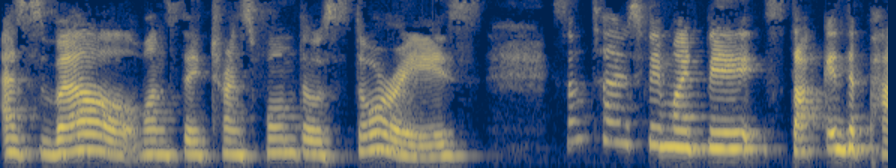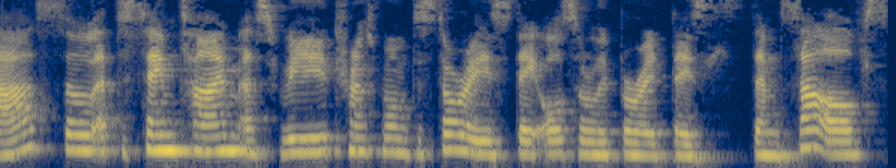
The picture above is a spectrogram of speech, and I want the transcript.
As well, once they transform those stories, sometimes we might be stuck in the past. So at the same time as we transform the stories, they also liberate these themselves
